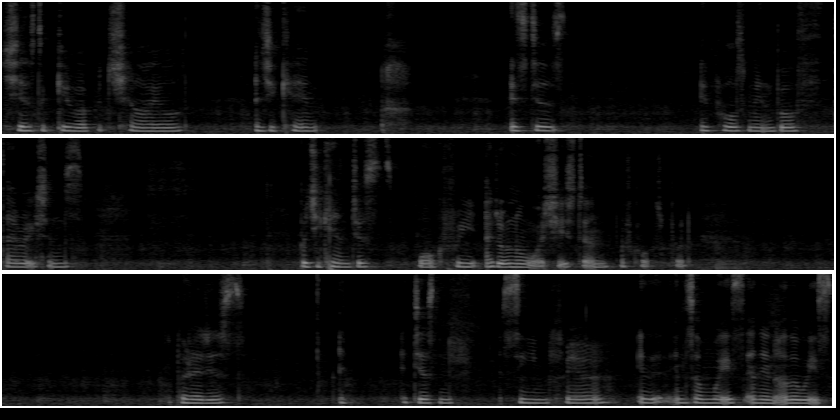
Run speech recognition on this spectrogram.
she has to give up a child and she can't. It's just it pulls me in both directions. But she can't just walk free. I don't know what she's done, of course, but but I just it it doesn't seem fair in in some ways, and in other ways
